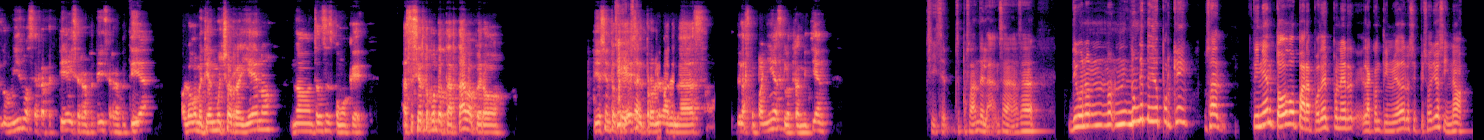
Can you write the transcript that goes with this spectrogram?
lo mismo se repetía y se repetía y se repetía. O luego metían mucho relleno. No, entonces como que hasta cierto punto tartaba, pero yo siento Sí, que o es el problema de las, de las compañías que lo transmitían. Sí, se, se pasaban de lanza. O sea, digo, no, no, nunca he entendido por qué. O sea, tenían todo para poder poner la continuidad de los episodios y no.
